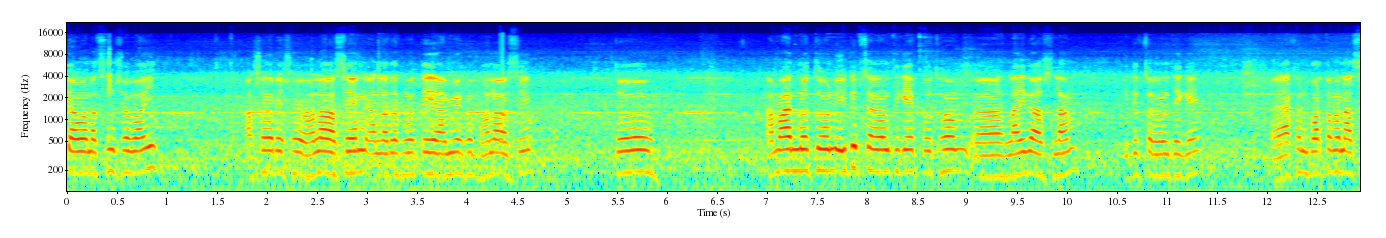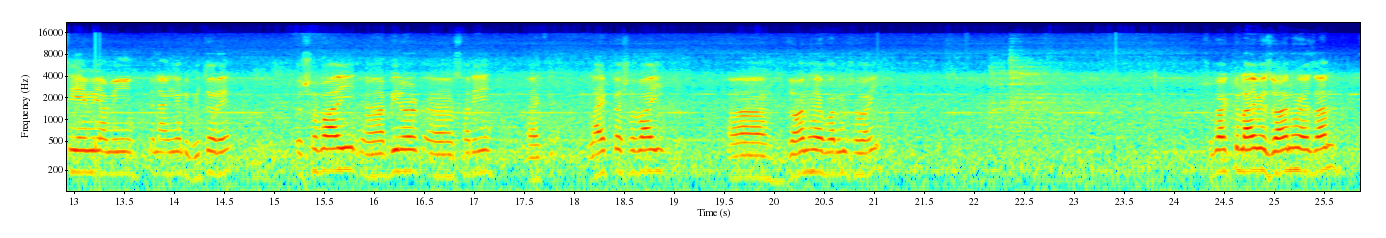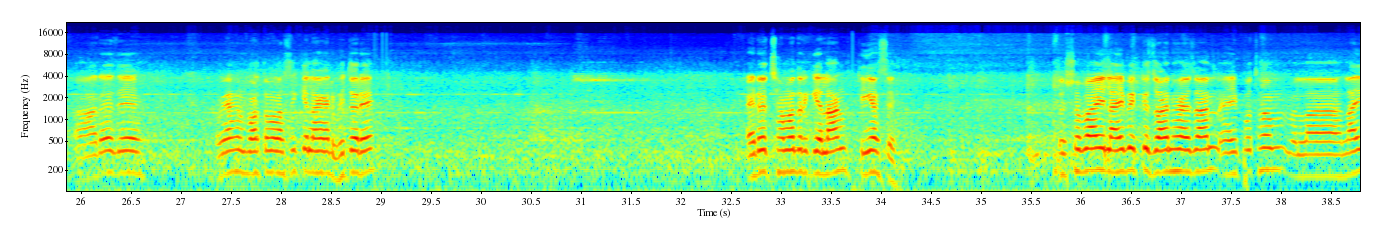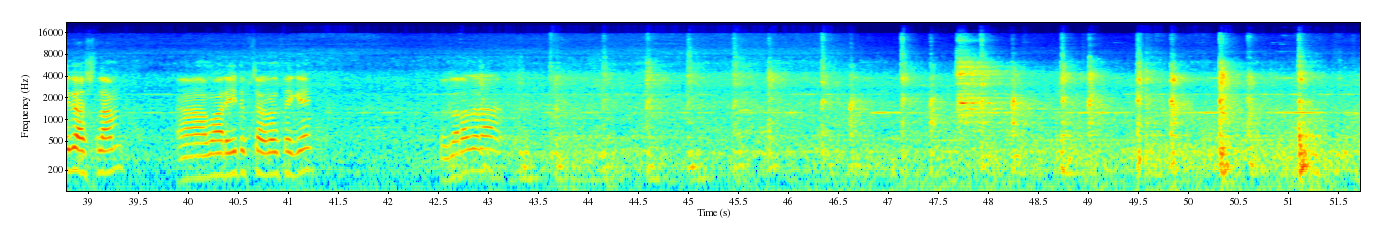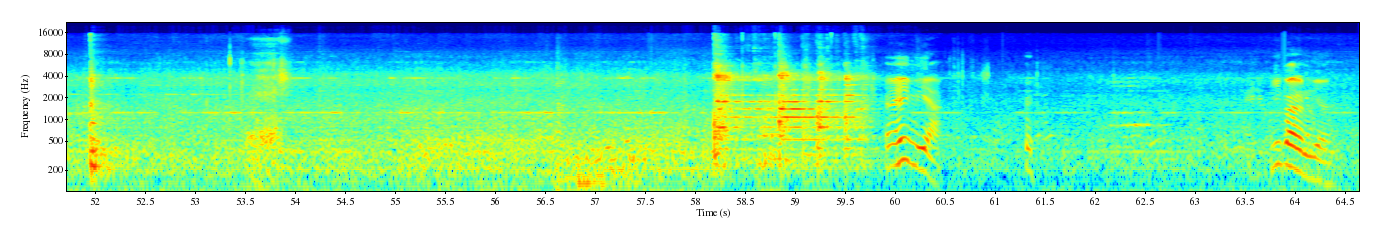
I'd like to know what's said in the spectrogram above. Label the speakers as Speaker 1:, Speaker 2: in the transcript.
Speaker 1: কেমন আছেন সবাই? আশা করি সবাই ভালো আছেন। আল্লাহ রহমতে আমিও খুব ভালো আছি। তো আমার নতুন ইউটিউব চ্যানেল থেকে প্রথম লাইভে আসলাম ইউটিউব চ্যানেল থেকে। এখন বর্তমান আছি আমি আমি পেলাঙ্গের ভিতরে। তো সবাই বিরোধ সরি লাইভটা সবাই জয়েন হয়ে পড়েন সবাই। সবাই একটু লাইভে জয়েন হয়ে যান। আর এই যে, আমি এখন বর্তমান আছি কেলাঙের ভিতরে। এটা হচ্ছে আমাদের কেলাং ঠিক আছে? তো সবাই লাইভে একটু জয়েন হয়ে যান। এই প্রথম লাইভে আসলাম আমার ইউটিউব চ্যানেল থেকে। তো যারা যারা এই মিয়া। 이바람이야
